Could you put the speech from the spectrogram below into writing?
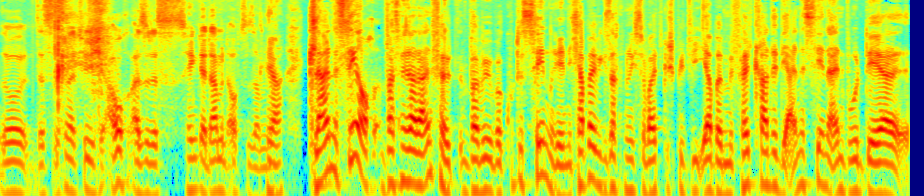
So, das ist natürlich auch, also das hängt ja damit auch zusammen. Ja, kleines Ding auch, was mir gerade einfällt, weil wir über gute Szenen reden. Ich habe ja, wie gesagt, noch nicht so weit gespielt wie ihr, aber mir fällt gerade die eine Szene ein, wo der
